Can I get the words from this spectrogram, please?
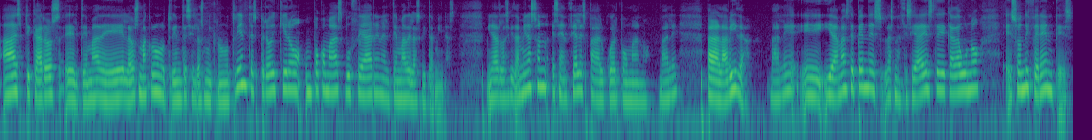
a explicaros el tema de los macronutrientes y los micronutrientes, pero hoy quiero un poco más bucear en el tema de las vitaminas. Mirad, las vitaminas son esenciales para el cuerpo humano, ¿vale? Para la vida, ¿vale? Eh, y además depende, las necesidades de cada uno eh, son diferentes.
